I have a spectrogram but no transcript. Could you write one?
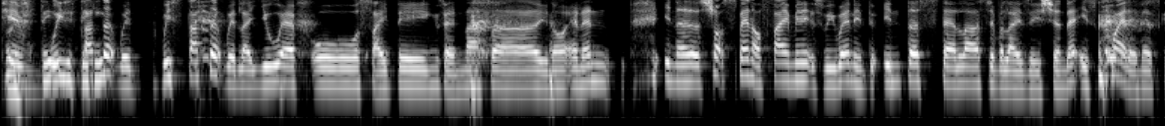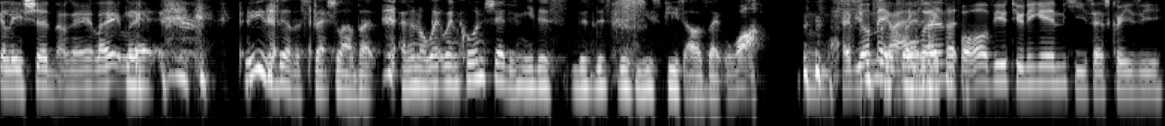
Tim, stay- we started with we started with like UFO sightings and NASA, you know, and then in a short span of five minutes, we went into interstellar civilization. That is quite an escalation. Okay, like like Yeah. Maybe it's a bit of a stretch, lah, but I don't know. When, when Cohen shared with me this this this this news piece, I was like, wow. Mm. Have you met Super Cohen? excited. For all of you tuning in, he's as crazy,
